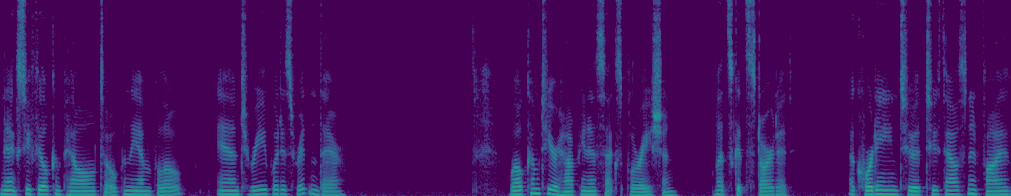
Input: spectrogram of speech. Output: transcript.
Next, you feel compelled to open the envelope and to read what is written there. Welcome to your happiness exploration. Let's get started. According to a 2005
